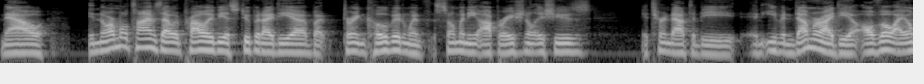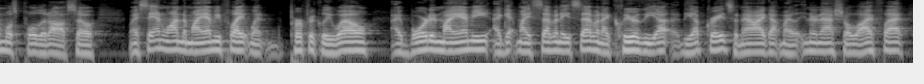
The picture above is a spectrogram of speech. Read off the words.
Now, in normal times, that would probably be a stupid idea, but during COVID, with so many operational issues, it turned out to be an even dumber idea, although I almost pulled it off. So, my San Juan to Miami flight went perfectly well. I board in Miami. I get my 787. I clear the uh, the upgrade, so now I got my international lie flat,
